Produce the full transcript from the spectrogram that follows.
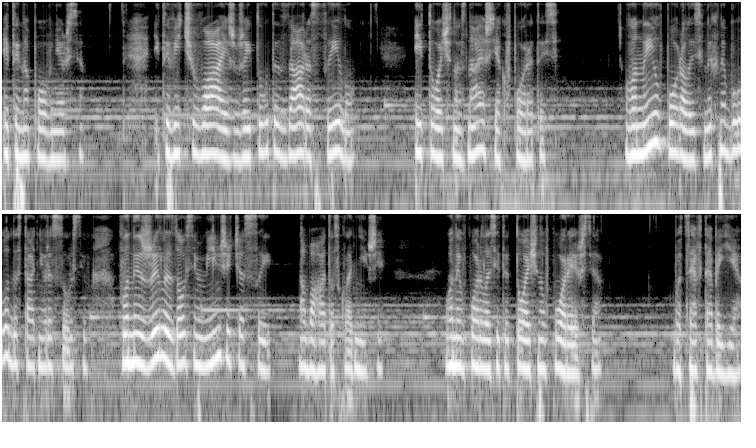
І ти наповнюєшся. І ти відчуваєш вже й тут і зараз силу, і точно знаєш, як впоратись. Вони впорались, в них не було достатньо ресурсів, вони жили зовсім в інші часи, набагато складніші. Вони впорались, і ти точно впораєшся, бо це в тебе є.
